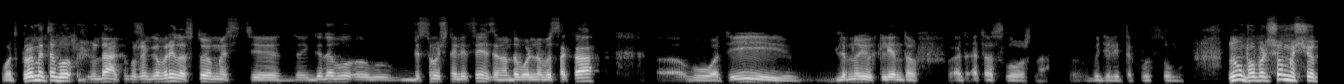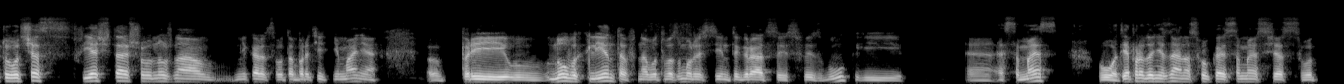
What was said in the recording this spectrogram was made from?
Вот. Кроме того, да, как уже говорила, стоимость э, годовой, э, бессрочной лицензии, она довольно высока, э, вот, и для многих клиентов это, сложно выделить такую сумму. Ну, по большому счету, вот сейчас я считаю, что нужно, мне кажется, вот обратить внимание при новых клиентов на вот возможности интеграции с Facebook и э, SMS, вот. Я, правда, не знаю, насколько СМС сейчас вот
